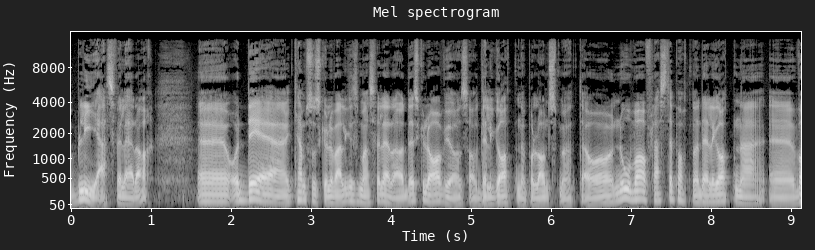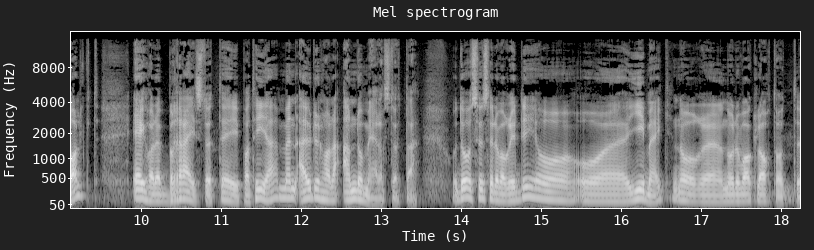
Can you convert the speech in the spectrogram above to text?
bli SV-leder. Eh, og det, hvem som skulle velges som SV-leder, det skulle avgjøres av delegatene på landsmøtet. Og nå var flesteparten av delegatene eh, valgt. Jeg hadde brei støtte i partiet, men Audun hadde enda mer støtte. Og Da syns jeg det var ryddig å, å gi meg når, når, det var klart at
